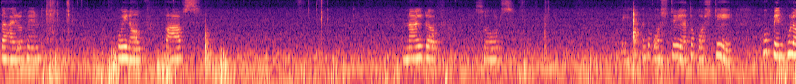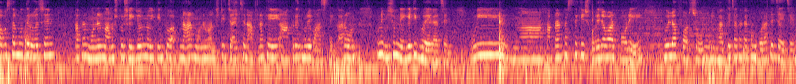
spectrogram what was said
the Hierophant, Queen of Cups, Knight of Swords. এত কষ্টে এত কষ্টে খুব পেনফুল অবস্থার মধ্যে রয়েছেন আপনার মনের মানুষটা সেই জন্যই, কিন্তু আপনার মনের মানুষটি চাইছেন আপনাকে আঁকড়ে ধরে বাঁচতে। কারণ উনি ভীষণ নেগেটিভ হয়ে গেছেন। উনি আপনার কাছ থেকে সরে যাওয়ার পরে হুইল অফ ফরচুন, উনি ভাগ্যের চাকাটা এখন ঘোরাতে চাইছেন।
